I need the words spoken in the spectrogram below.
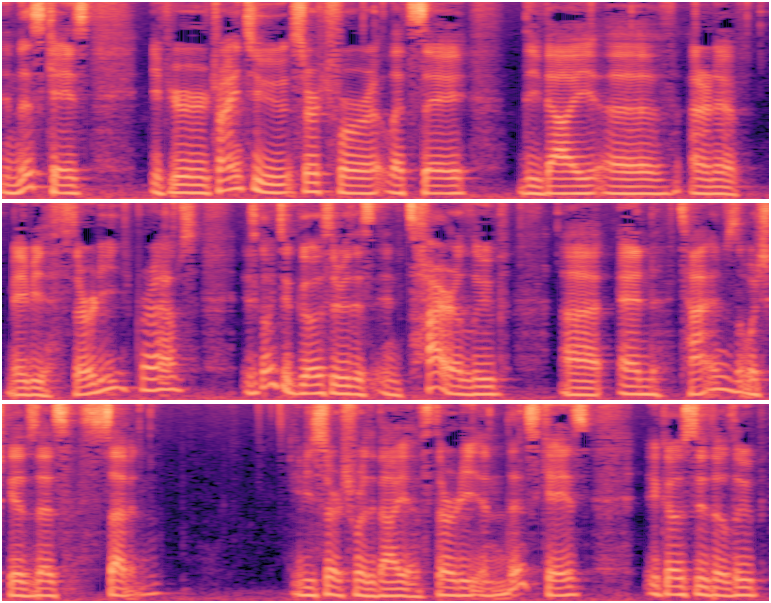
In this case, if you're trying to search for, let's say, the value of, I don't know, maybe 30 perhaps, it's going to go through this entire loop uh, n times, which gives us 7. If you search for the value of 30 in this case, it goes through the loop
